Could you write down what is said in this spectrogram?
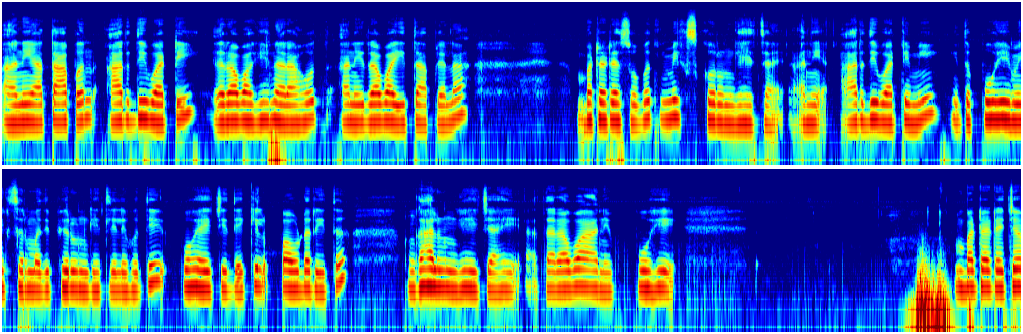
आणि आता आपण अर्धी वाटी रवा घेणार आहोत आणि रवा इथं आपल्याला बटाट्यासोबत मिक्स करून घ्यायचा आहे. आणि अर्धी वाटी मी इथं पोहे मिक्सरमध्ये फिरून घेतलेले होते. पोह्याची देखील पावडर इथं घालून घ्यायची आहे. आता रवा आणि पोहे बटाट्याच्या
